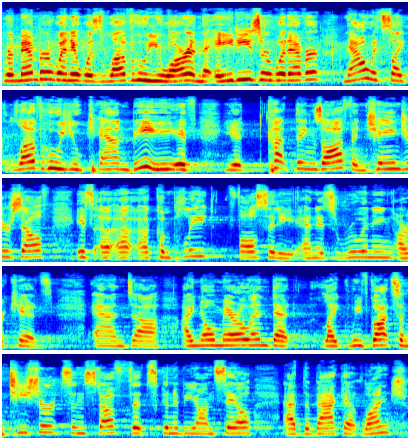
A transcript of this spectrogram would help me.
Remember when it was love who you are in the 80s or whatever? Now it's like love who you can be if you cut things off and change yourself. It's a, a, a complete falsity and it's ruining our kids. And uh, I know, Marilyn, that like we've got some t shirts and stuff that's going to be on sale at the back at lunch.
